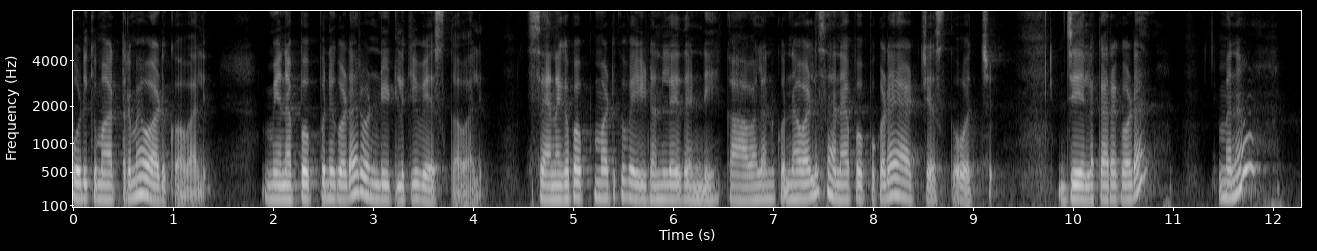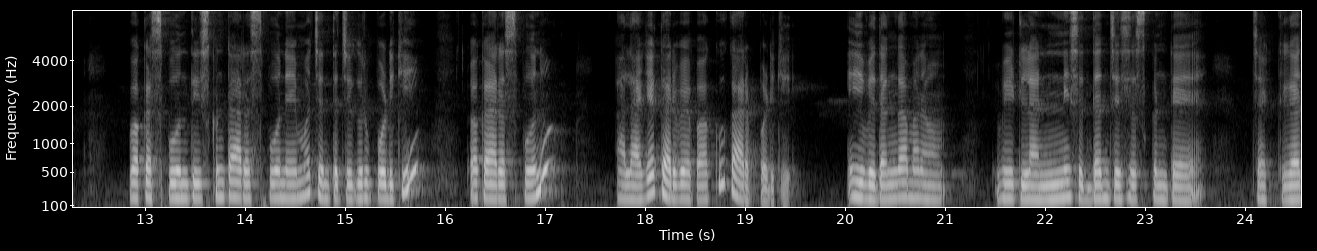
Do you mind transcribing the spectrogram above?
పొడికి మాత్రమే వాడుకోవాలి. మినపప్పుని కూడా రెండిట్లకి వేసుకోవాలి. శనగపప్పు మటుకు వేయడం లేదండి. కావాలనుకున్న వాళ్ళు శనగపప్పు కూడా యాడ్ చేసుకోవచ్చు. జీలకర్ర కూడా మనం ఒక స్పూన్ తీసుకుంటే అర స్పూన్ ఏమో చింత చిగురు పొడికి ఒక అర స్పూను అలాగే కరివేపాకు కారప్పొడికి. ఈ విధంగా మనం వీటిలన్నీ సిద్ధం చేసేసుకుంటే చక్కగా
